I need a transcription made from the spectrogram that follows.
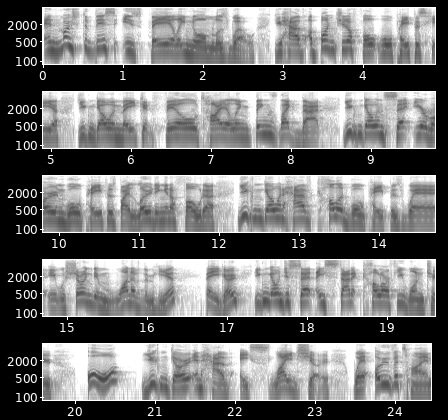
And most of this is fairly normal as well. You have a bunch of default wallpapers here. You can go and make it fill, tiling, things like that. You can go and set your own wallpapers by loading in a folder. You can go and have colored wallpapers where it was showing them one of them here. There you go. You can go and just set a static color if you want to. Or you can go and have a slideshow where over time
